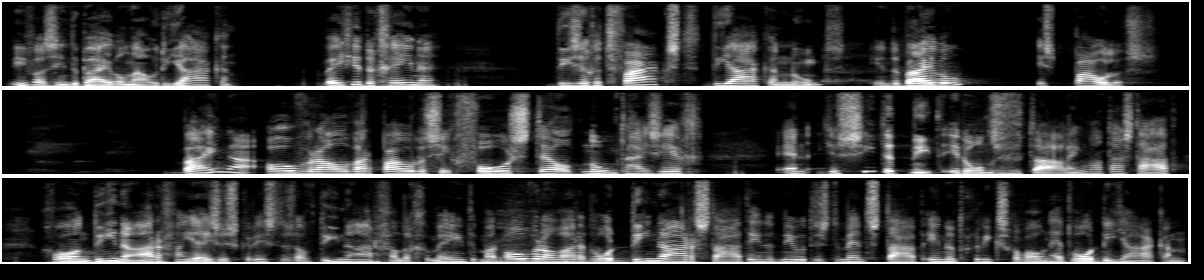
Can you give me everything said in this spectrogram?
Wie was in de Bijbel nou diaken? Weet je, degene die zich het vaakst diaken noemt in de Bijbel is Paulus. Bijna overal waar Paulus zich voorstelt, noemt hij zich. En je ziet het niet in onze vertaling, want daar staat gewoon dienaar van Jezus Christus of dienaar van de gemeente. Maar overal waar het woord dienaar staat in het Nieuwe Testament, staat in het Grieks gewoon het woord diaken.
